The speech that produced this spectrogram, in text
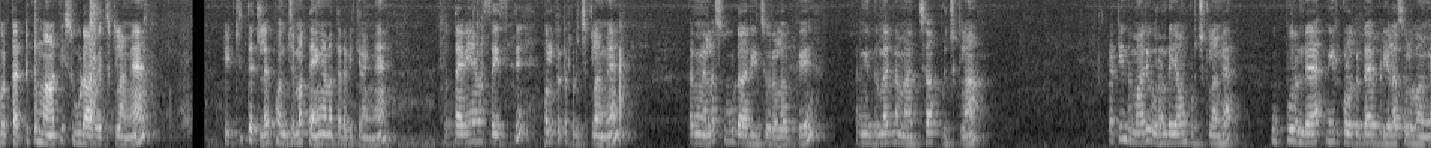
ஒரு தட்டுக்கு மாற்றி சூடாக வச்சுக்கலாங்க. இட்லி தட்டில் கொஞ்சமாக தேங்காய் எண்ணெய் தடவிக்கிறேங்க. இப்போ தேவையான சைஸ்க்கு கொழுக்கட்டை பிடிச்சிக்கலாங்க. பாருங்கள் நல்லா சூடாறிச்சு ஓரளவுக்கு. பாருங்க இந்த மாதிரி நம்ம அச்சா பிடிச்சிக்கலாம். இல்லாட்டி இந்த மாதிரி உருண்டையாகவும் பிடிச்சிக்கலாங்க. உப்பு உருண்டை நீர் கொழுக்கட்டை இப்படியெல்லாம் சொல்லுவாங்க.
